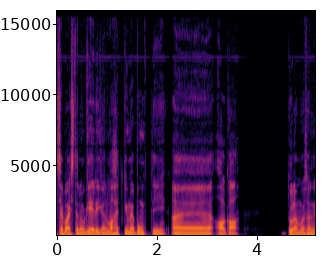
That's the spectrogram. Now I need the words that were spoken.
Sebastian Ogieriga on vahet kümme punkti, aga tulemas on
